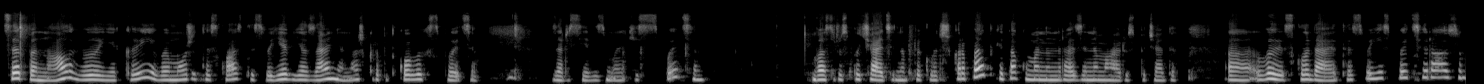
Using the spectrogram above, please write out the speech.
Це пенал, в який ви можете скласти своє в'язання на шкарпеткових спицях. Зараз я візьму якісь спиці. У вас розпочаті, наприклад, шкарпетки, так, у мене наразі немає розпочатих. Е, Ви складаєте свої спиці разом,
